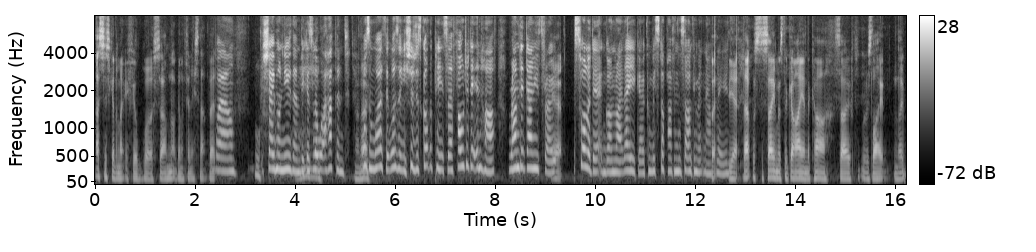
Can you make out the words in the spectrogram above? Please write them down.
That's just going to make me feel worse, so I'm not going to finish that bit. Well, shame on you then, because look what happened. It Mm. wasn't worth it, was it? You should have just got the pizza, folded it in half, rammed it down your throat, Yeah. swallowed it, and gone, right, there you go. Can we stop having this argument now, But please? yeah, that was the same as the guy in the car. So it was like, no.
